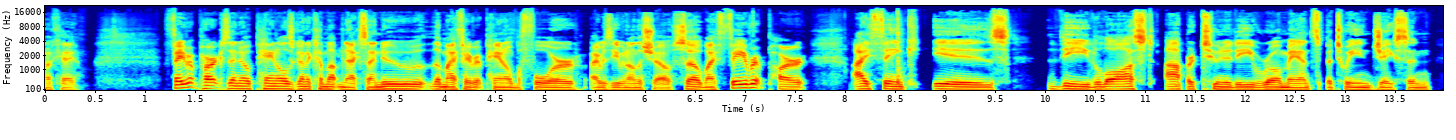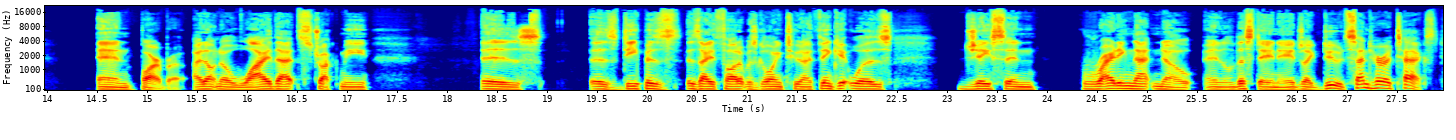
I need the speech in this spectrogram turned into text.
okay. Favorite part because I know panel is going to come up next. I knew the my favorite panel before I was even on the show. So my favorite part, I think, is the lost opportunity romance between Jason and Barbara. I don't know why that struck me as as deep as as I thought it was going to. And I think it was Jason writing that note and in this day and age like dude send her a text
